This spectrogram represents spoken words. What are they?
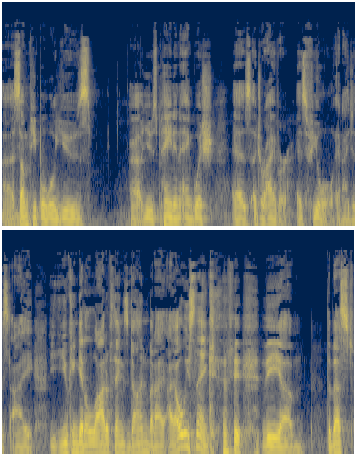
Uh, some people will use uh, use pain and anguish as a driver, as fuel. And I just, I, you can get a lot of things done, but I, I always think the, the, um, the best,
